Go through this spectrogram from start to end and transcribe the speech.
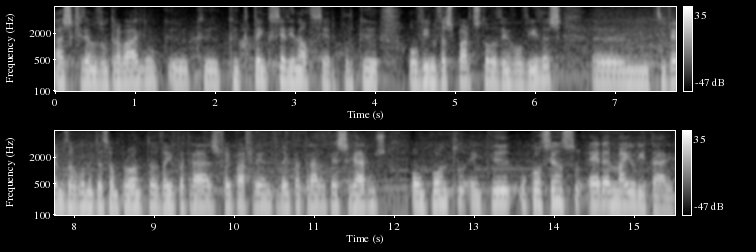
acho que fizemos um trabalho que, que, que tem que ser de enaltecer, porque ouvimos as partes todas envolvidas, hum, tivemos a regulamentação pronta, veio para trás, foi para a frente, veio para trás, até chegarmos a um ponto em que o consenso era maioritário.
